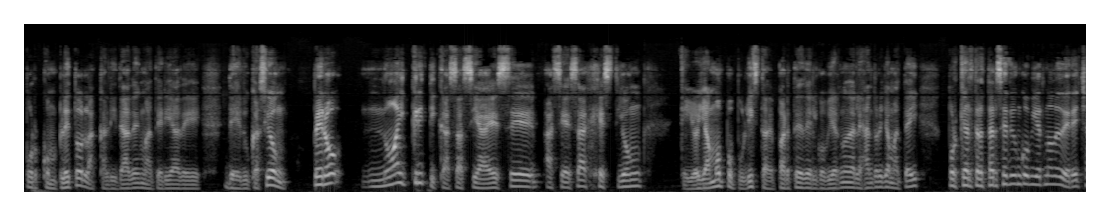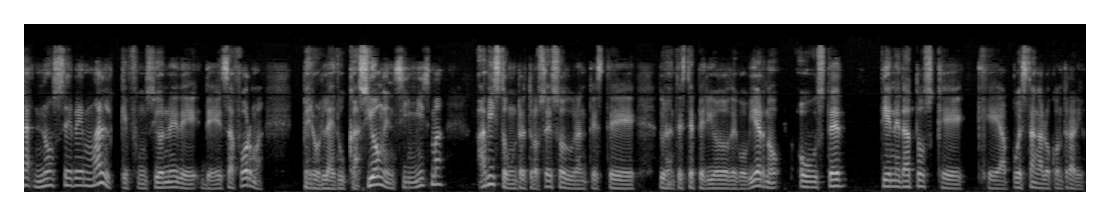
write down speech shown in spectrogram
por completo la calidad en materia de, de educación. Pero no hay críticas hacia, ese, hacia esa gestión que yo llamo populista de parte del gobierno de Alejandro Yamatei, porque al tratarse de un gobierno de derecha no se ve mal que funcione de, esa forma, pero la educación en sí misma ha visto un retroceso durante este, durante este periodo de gobierno, o usted tiene datos que, que apuestan a lo contrario.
